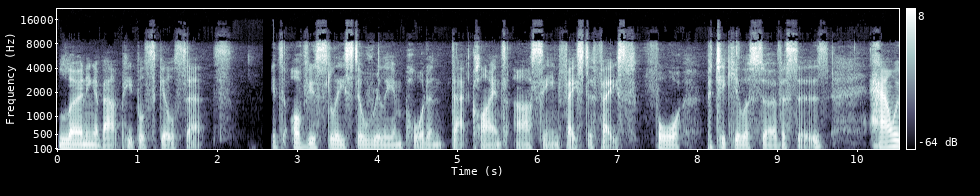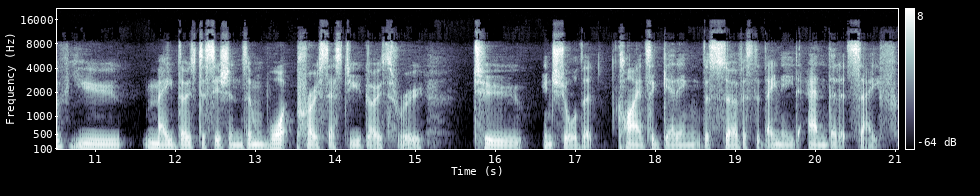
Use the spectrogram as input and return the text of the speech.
learning about people's skill sets. It's obviously still really important that clients are seen face to face for particular services. How have you made those decisions and what process do you go through to ensure that clients are getting the service that they need and that it's safe?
